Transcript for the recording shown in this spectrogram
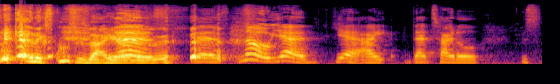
we getting exclusives out here. yes, yes. No, yeah, yeah. I that title is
